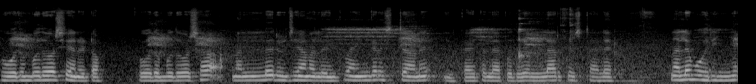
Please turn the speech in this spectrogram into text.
ഗോതമ്പ് ദോശയാണ് കേട്ടോ. ഗോതമ്പ് ദോശ നല്ല രുചിയാണല്ലോ. എനിക്ക് ഭയങ്കര ഇഷ്ടമാണ് എനിക്കായിട്ടല്ല പൊതുവെ എല്ലാവർക്കും ഇഷ്ടമല്ലേ നല്ല മൊരിഞ്ഞ്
